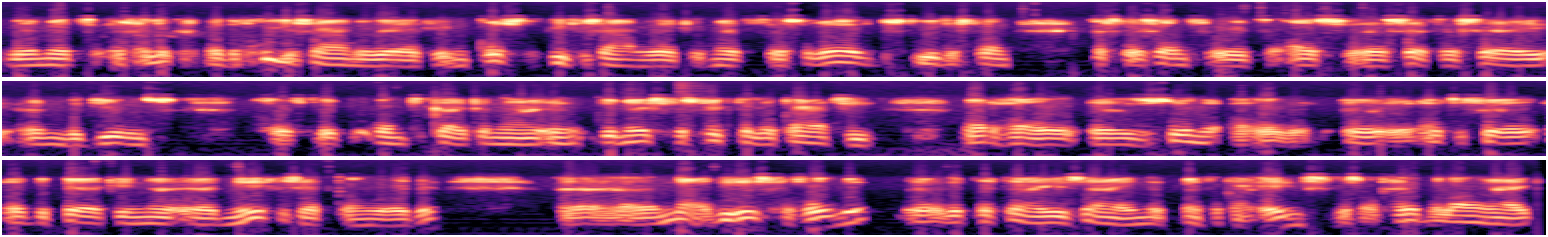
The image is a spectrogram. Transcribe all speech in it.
we met, gelukkig met een goede samenwerking, constructieve samenwerking met zowel de bestuurders van SV Zandvoort als ZTC en de Dunes om te kijken naar de meest geschikte locatie waar de hal zonder al, al te veel beperkingen neergezet kan worden. Uh, nou, die is gevonden. Uh, de partijen zijn het met elkaar eens. Dat is ook heel belangrijk.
